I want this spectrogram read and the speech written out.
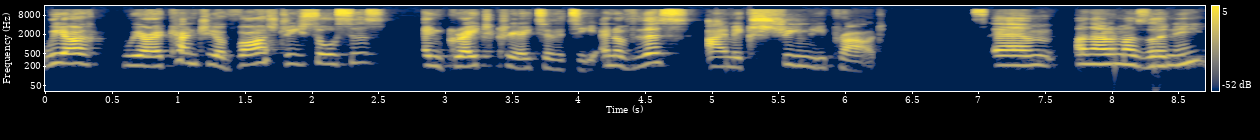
We are, we are a country of vast resources and great creativity. And of this, I'm extremely proud. Um, Honorable Mazzone,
